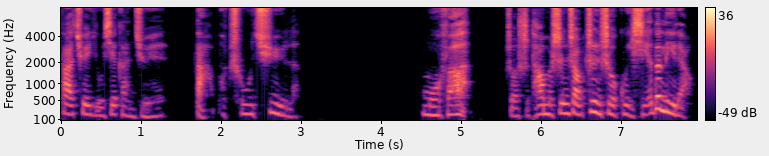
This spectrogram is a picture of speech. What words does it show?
他却有些感觉打不出去了。莫凡。这是他们身上震慑鬼邪的力量。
